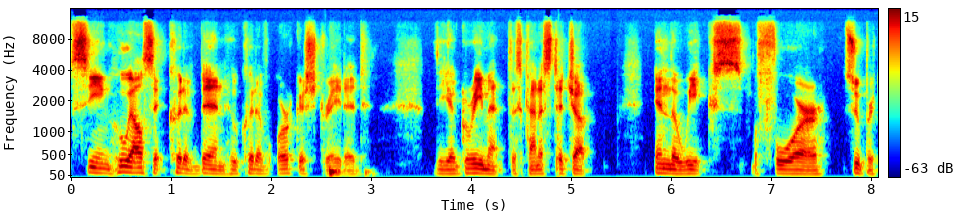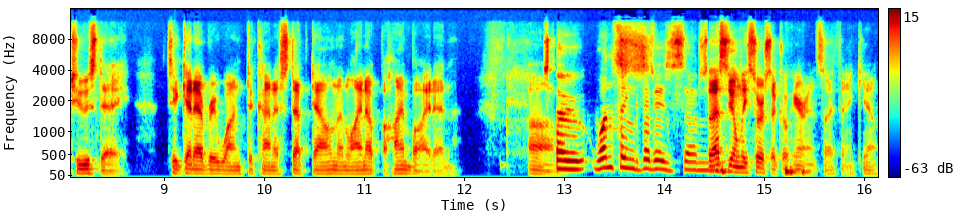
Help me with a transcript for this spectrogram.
seeing who else it could have been who could have orchestrated the agreement, this kind of stitch up in the weeks before Super Tuesday to get everyone to kind of step down and line up behind Biden. Um, so one thing that is um, so that's the only source of coherence, I think. Yeah.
